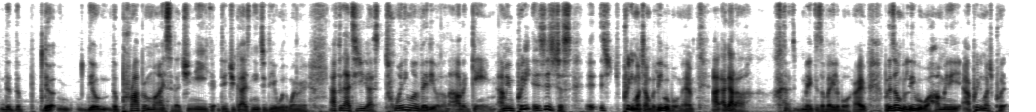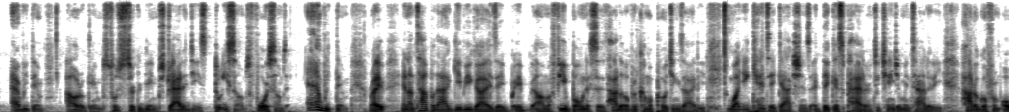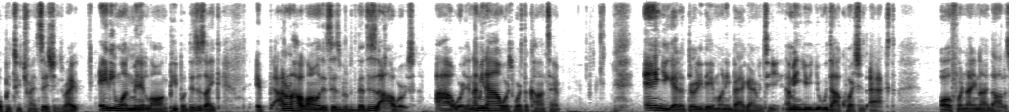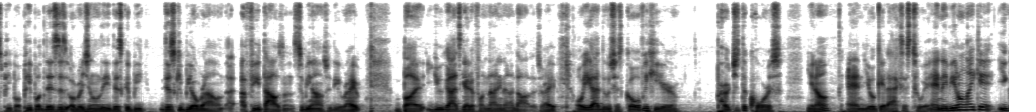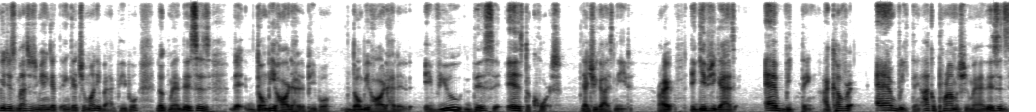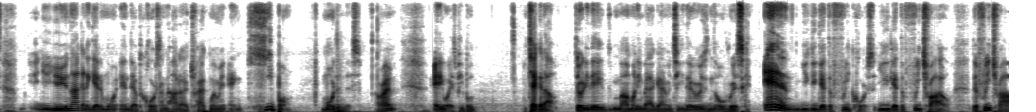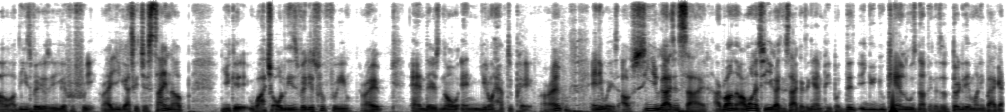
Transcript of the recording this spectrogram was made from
the the the the, the proper mindset that you need that you guys need to deal with women. After that, I teach you guys 21 videos on how to game. I mean, pretty. It's just it's pretty much unbelievable, man. I, I gotta make this available, right? But it's unbelievable how many I pretty much put everything outer game, social circuit game, strategies, threesomes, foursomes, everything, right? And on top of that, I give you guys a, a, um, a few bonuses, how to overcome approach anxiety, why you can't take actions, a Dickens pattern to change your mentality, how to go from open to transitions, right? 81 minute long. People, this is like, I don't know how long this is, but this is hours, hours, and I mean hours worth of content and you get a 30 day money back guarantee. I mean, you, you without questions asked. all for $99 people. People this is originally this could be this could be around a, a few thousands to be honest with you right? But you guys get it for $99 right? All you gotta do is just go over here purchase the course you know and you'll get access to it. And if you don't like it you could just message me and get and get your money back people. Look man this is don't be hard-headed people. Don't be hard-headed. If you this is the course that you guys need right? It gives you guys everything. I cover everything. I could promise you man this is you're not gonna get a more in-depth course on how to attract women and keep them more than this all right? Anyways people check it out. 30 day money back guarantee there is no risk. And you can get the free course. You get the free trial. The free trial are these videos that you get for free right? You guys could just sign up you could watch all of these videos for free right? And there's no and you don't have to pay all right? Anyways i'll see you guys inside. I run i want to see you guys inside because again people this, you, you can't lose nothing. There's a 30 day money back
